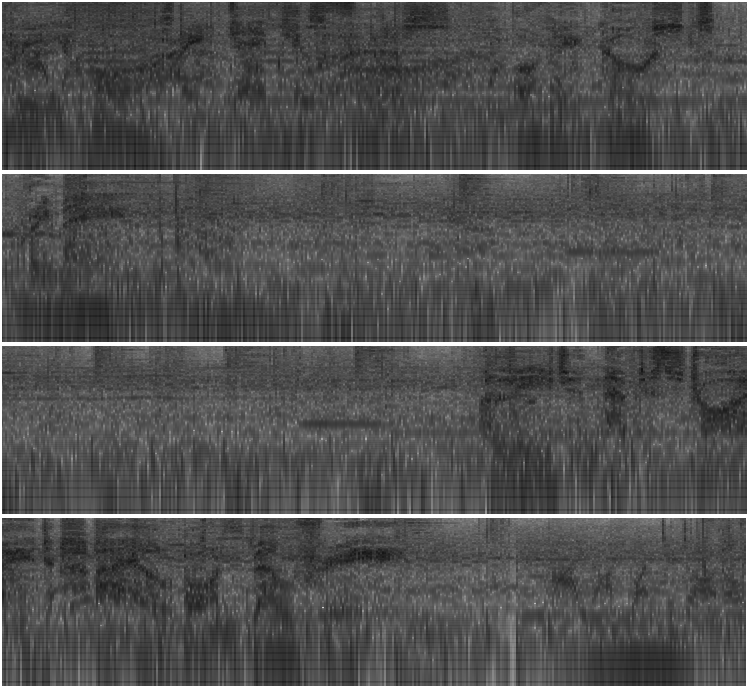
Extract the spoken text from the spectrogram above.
Three, four. Stay dead, you fools. Only ghosts remain. A legion have destroyed a Hellbourne belfry. I not want to dawdle.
